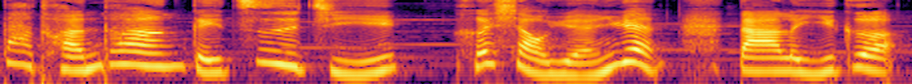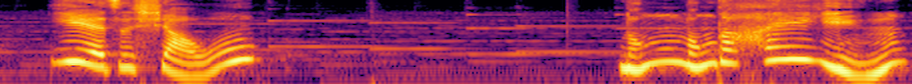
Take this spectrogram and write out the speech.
大团团给自己和小圆圆搭了一个叶子小屋。浓浓的黑影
